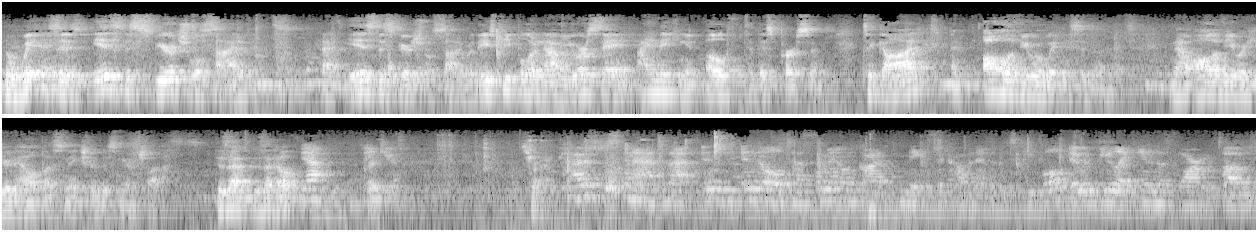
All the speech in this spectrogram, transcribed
The witnesses is the spiritual side of it. That is the spiritual side, where these people are now, you're saying, I am making an oath to this person, to God, and all of you are witnesses of it. Now, all of you are here to help us make sure this marriage lasts. Does that, does that help? Yeah. Great. Thank you. That's right. I was just going to add to that. In, in the Old Testament, when God makes a covenant with his people, it would be like in the form of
